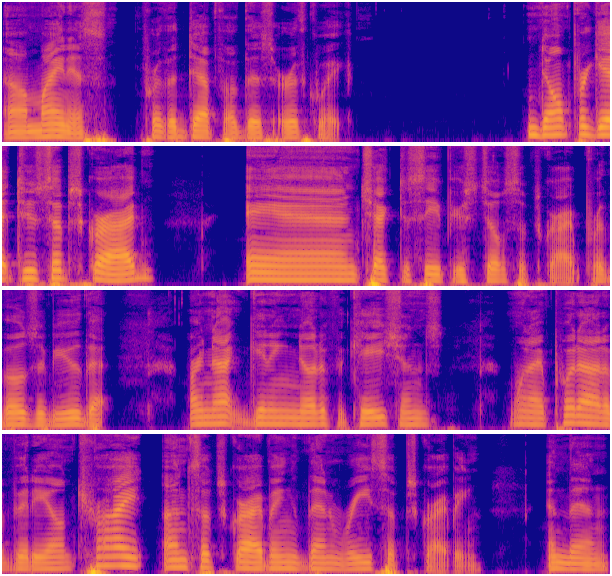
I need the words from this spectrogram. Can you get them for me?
uh, minus for the depth of this earthquake. Don't forget to subscribe and check to see if you're still subscribed. For those of you that are not getting notifications when I put out a video, try unsubscribing, then resubscribing, and then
